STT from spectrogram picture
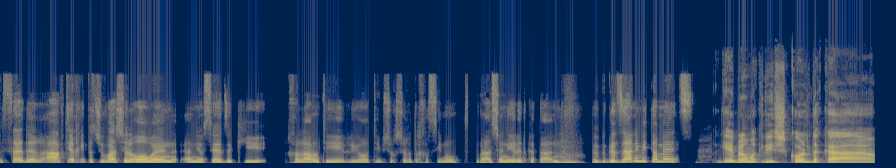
בסדר. אהבתי הכי את התשובה של אורן, אני עושה את זה כי חלמתי להיות עם שרשרת החסינות מאז שאני ילד קטן. ובגלל זה אני מתאמץ. גייבלר מקדיש כל דקה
